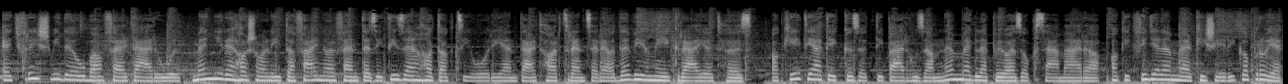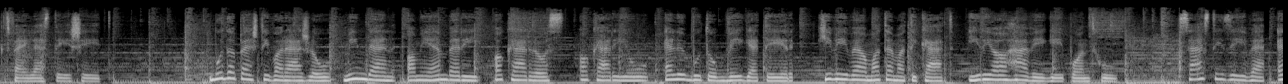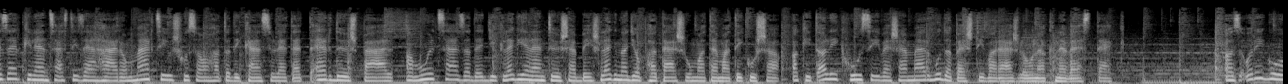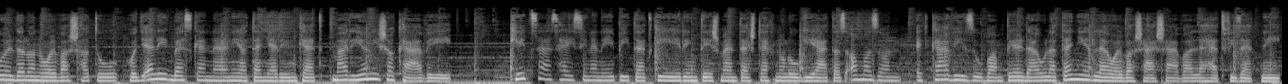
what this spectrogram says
Egy friss videóban feltárul, mennyire hasonlít a Final Fantasy 16 akcióorientált harcrendszere a Devil May Cry 5-höz. A két játék közötti párhuzam nem meglepő azok számára, akik figyelemmel kísérik a projekt fejlesztését. Budapesti varázsló, minden, ami emberi, akár rossz, akár jó, előbb-utóbb véget ér, kivéve a matematikát, írja a hvg.hu. 110 éve, 1913. március 26-án született Erdős Pál, a múlt század egyik legjelentősebb és legnagyobb hatású matematikusa, akit alig 20 évesen már budapesti varázslónak neveztek. Az Origo oldalon olvasható, hogy elég beszkennelni a tenyerünket, már jön is a kávé. 200 helyszínen épített kiérintésmentes technológiát az Amazon, egy kávézóban például a tenyér leolvasásával lehet fizetni.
